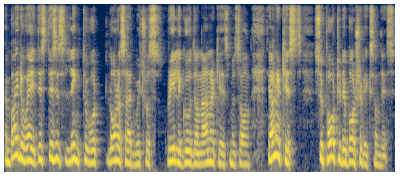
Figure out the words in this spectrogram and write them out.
And by the way, this, this is linked to what Laura said, which was really good on anarchism and so on. The anarchists supported the Bolsheviks on this.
